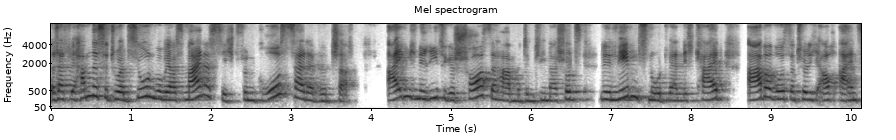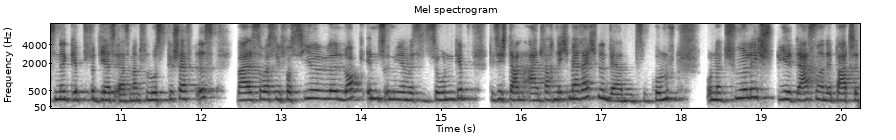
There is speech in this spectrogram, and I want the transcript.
Das heißt, wir haben eine Situation, wo wir aus meiner Sicht für einen Großteil der Wirtschaft eigentlich eine riesige Chance haben mit dem Klimaschutz, eine Lebensnotwendigkeit, aber wo es natürlich auch Einzelne gibt, für die es erstmal ein Verlustgeschäft ist, weil es sowas wie fossile Lock-ins in die Investitionen gibt, die sich dann einfach nicht mehr rechnen werden in Zukunft. Und natürlich spielt das in der Debatte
